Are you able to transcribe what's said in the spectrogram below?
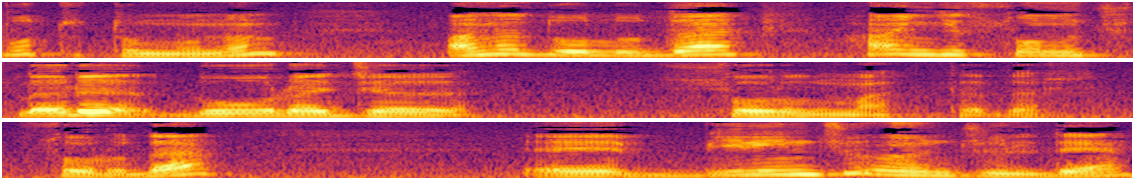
bu tutumunun Anadolu'da hangi sonuçları doğuracağı sorulmaktadır. Soruda e, birinci öncülde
